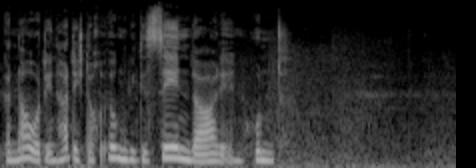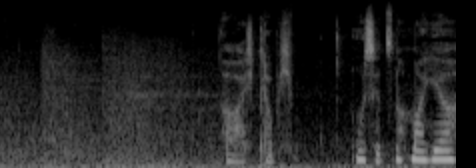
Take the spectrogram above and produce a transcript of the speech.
Genau, den hatte ich doch irgendwie gesehen da, den Hund. Oh, ich glaube, ich muss jetzt noch mal hier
